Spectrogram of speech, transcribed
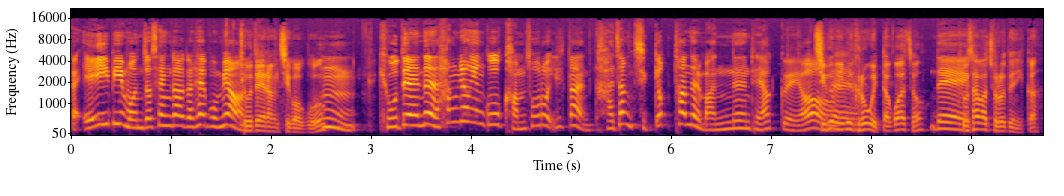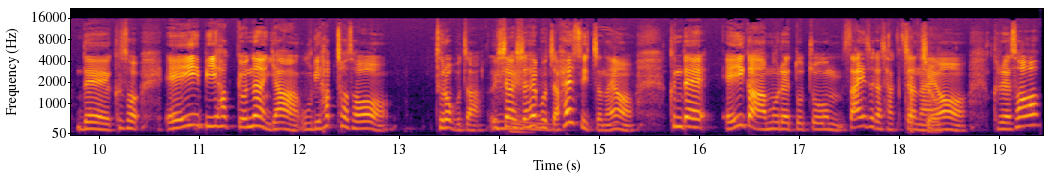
그러니까 A, B 먼저 생각을 해보면 교대랑 직어구 음, 교대는 학령 인구 감소로 일단 가장 직격탄을 맞는 대학교예요. 지금 네. 이미 그러고 있다고 하죠. 네, 교사가 줄어드니까. 네, 그래서 A, B 학교는 야 우리 합쳐서 들어보자, 으쌰으쌰 음. 해보자 할 수 있잖아요. 근데 A가 아무래도 좀 사이즈가 작잖아요. 그래서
